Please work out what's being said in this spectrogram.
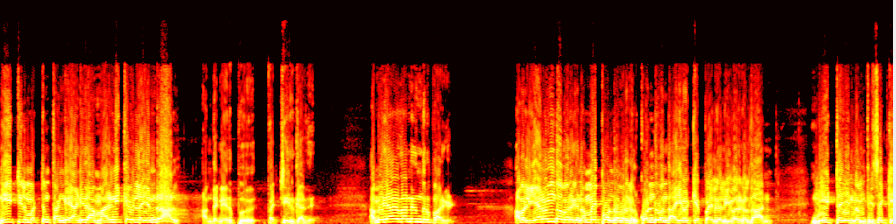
நீட்டில் மட்டும் தங்கை அனிதா மரணிக்கவில்லை என்றால் அந்த நெருப்பு பற்றி இருக்காது. அமைதியாக தான் இருந்திருப்பார்கள். அவள் இறந்த பிறகு நம்மை போன்றவர்கள் கொண்டு வந்த அயோக்கிய பயல்கள் இவர்கள்தான் நீட்டை நம் திசைக்கு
